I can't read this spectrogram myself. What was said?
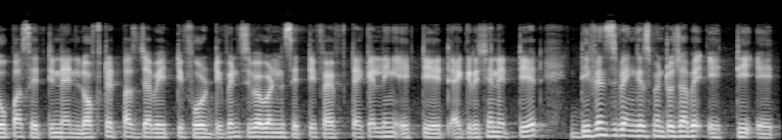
low pass eighty nine lofted pass যাবে eighty four defensive awareness eighty five tackling eighty eight aggression eighty eight defensive এঙ্গেজমেন্টও যাবে এইট্টি এইট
